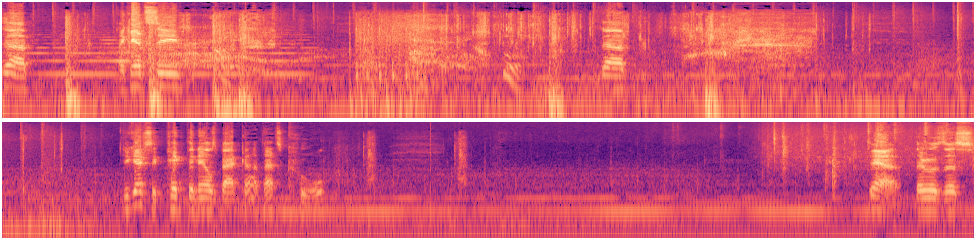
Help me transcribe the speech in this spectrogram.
Yeah. I can't see. Yeah. You can actually pick the nails back up. That's cool. Yeah, there was this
